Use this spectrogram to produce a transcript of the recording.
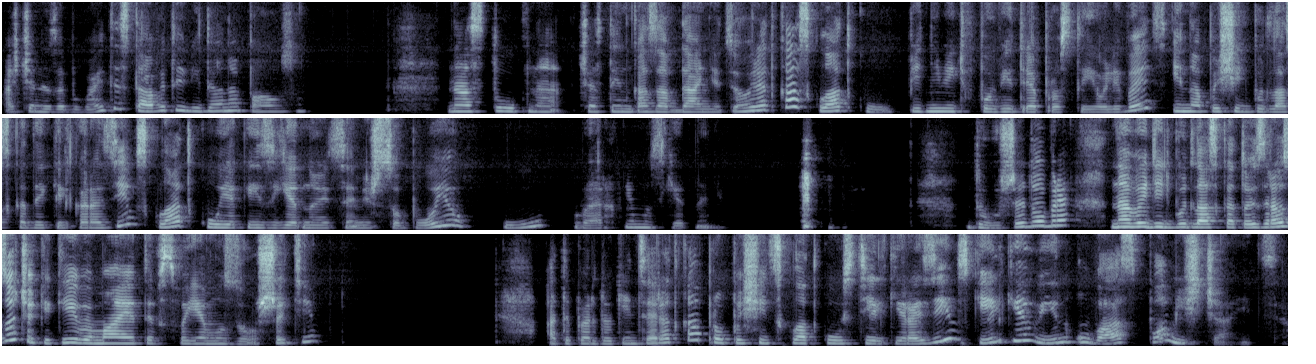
А ще не забувайте ставити відео на паузу. Наступна частинка завдання цього рядка склад ку. Підніміть в повітря простий олівець і напишіть, будь ласка, декілька разів склад ку, який з'єднується між собою у верхньому з'єднанні. Дуже добре. Наведіть, будь ласка, той зразочок, який ви маєте в своєму зошиті. А тепер до кінця рядка пропишіть склад ку стільки разів, скільки він у вас поміщається.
